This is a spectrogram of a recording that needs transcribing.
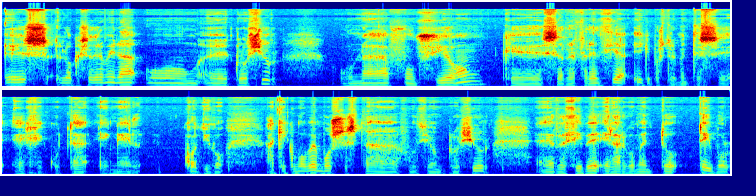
es lo que se denomina un eh, closure, una función que se referencia y que posteriormente se ejecuta en el código. Aquí como vemos esta función closure eh, recibe el argumento table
